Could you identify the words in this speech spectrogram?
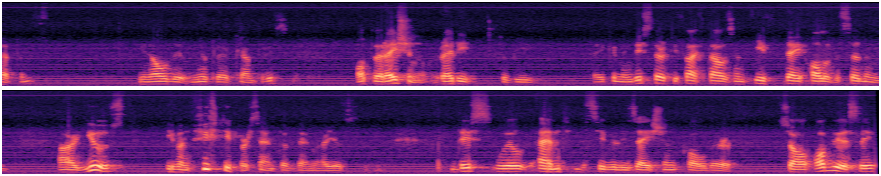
weapons in all the nuclear countries, operational, ready to be taken. And these 35,000, if they all of a sudden are used, even 50% of them are used, this will end the civilization called Earth. So obviously,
